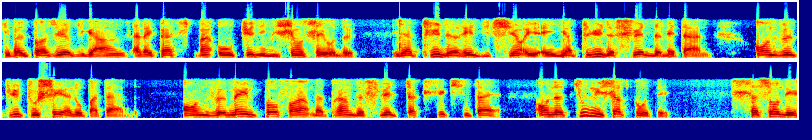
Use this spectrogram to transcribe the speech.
qui veulent produire du gaz avec pratiquement aucune émission de CO2. Il n'y a plus de réduction, il n'y a plus de fuite de méthane. On ne veut plus toucher à l'eau potable. On ne veut même pas prendre de fluides toxiques sous terre. On a tout mis ça de côté ce sont des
